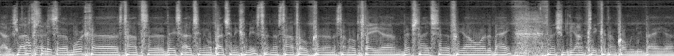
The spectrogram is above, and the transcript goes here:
ja dus luisteraars, uh, morgen staat uh, deze uitzending op uitzending gemist. En daar, staat ook, uh, daar staan er ook twee websites websites van jou erbij. En als jullie die aanklikken, dan komen jullie bij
